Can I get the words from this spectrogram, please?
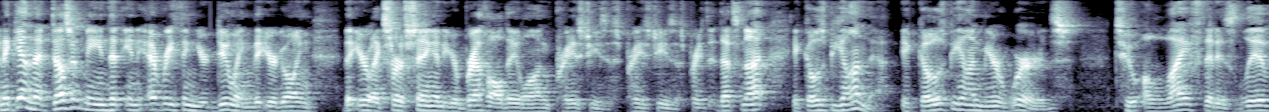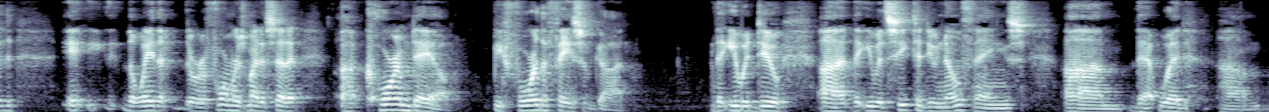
And again, that doesn't mean that in everything you're doing that you're going, that you're like sort of saying under your breath all day long, praise Jesus, praise Jesus, praise. That's not, it goes beyond that. It goes beyond mere words to a life that is lived it, the way that the reformers might have said it, uh, coram deo, before the face of God. That you would do, uh, that you would seek to do no things um, that would um,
